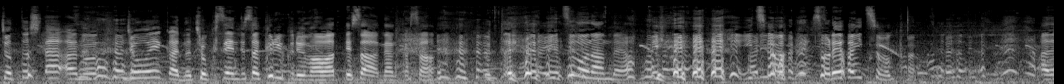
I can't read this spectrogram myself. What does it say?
ちょっとしたあの 上映館の直線でさくるくる回ってさなんかさ いつもなんだよ。いつもそれはいつもか。あの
